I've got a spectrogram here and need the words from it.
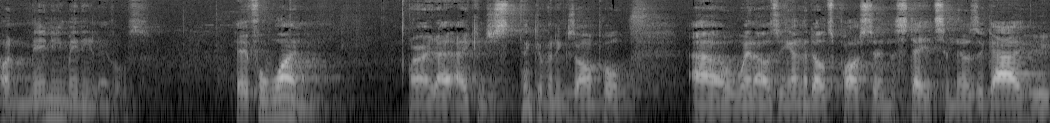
on many, many levels. Okay, for one, All right, I, I can just think of an example uh, when I was a young adults pastor in the States, and there was a guy who,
